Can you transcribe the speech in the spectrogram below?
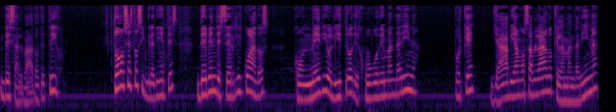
de salvado de trigo. Todos estos ingredientes deben de ser licuados con medio litro de jugo de mandarina. ¿Por qué? Ya habíamos hablado que la mandarina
